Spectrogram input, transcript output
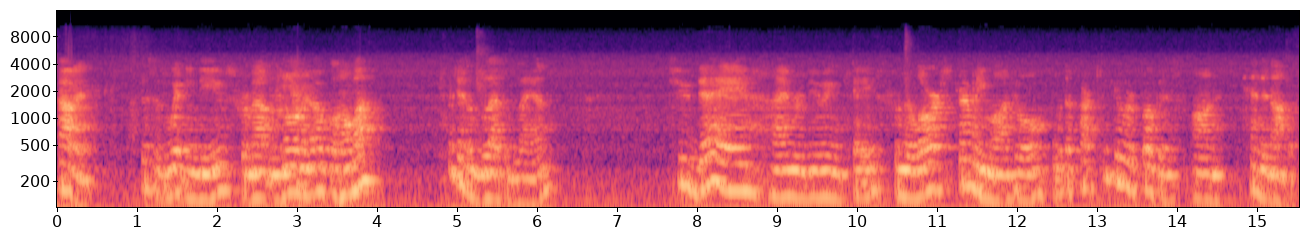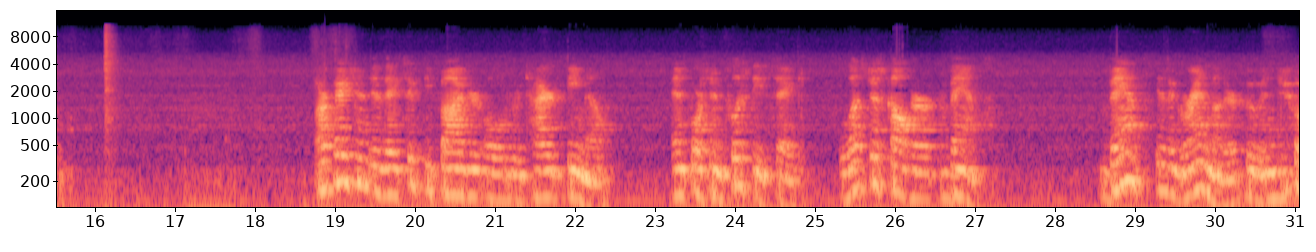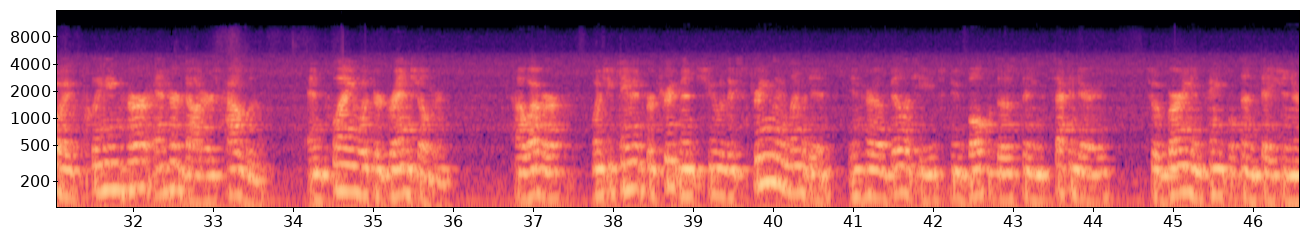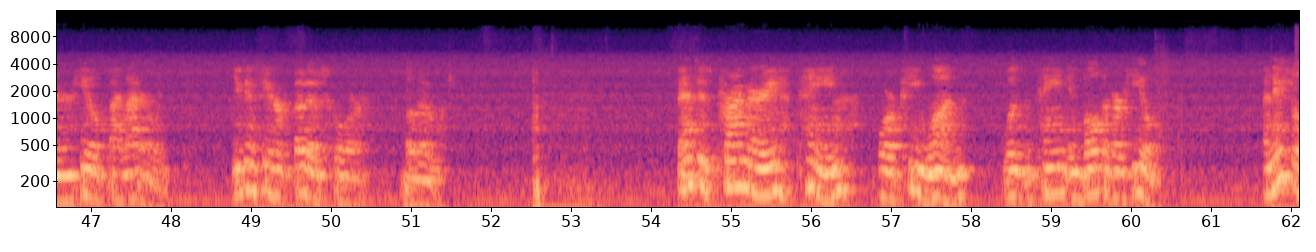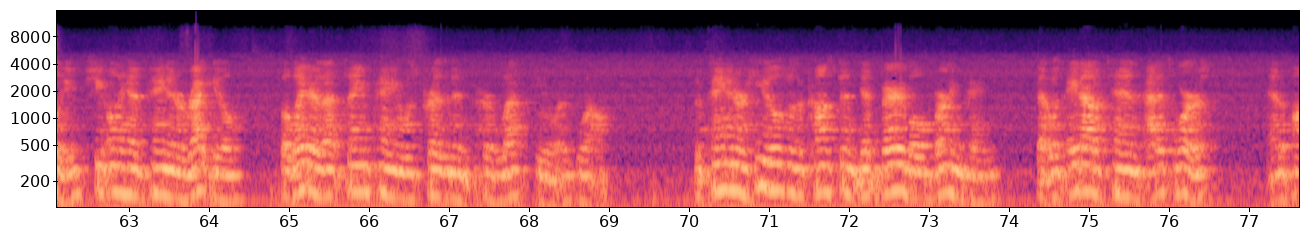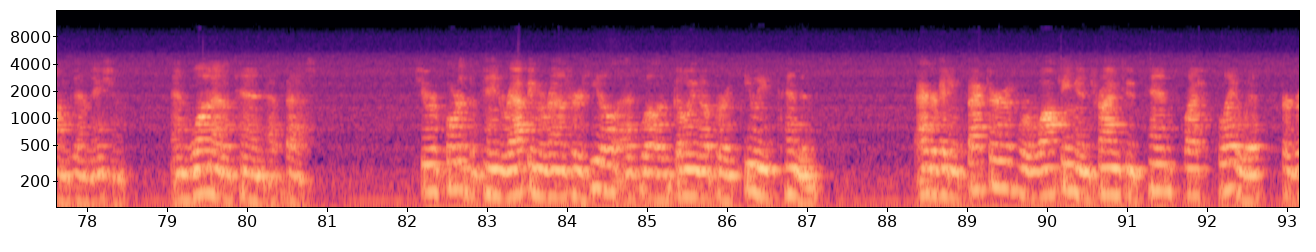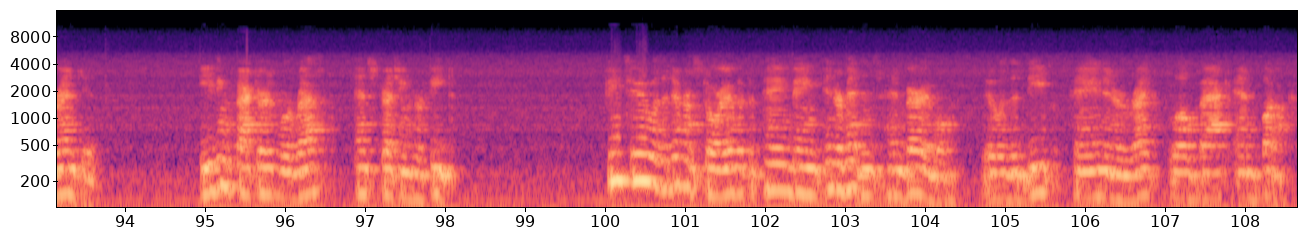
Howdy, this is Whitney Neves from out in northern Oklahoma, which is a blessed land. Today, I'm reviewing a case from the lower extremity module with a particular focus on tendinopathy. Our patient is a 65-year-old retired female, and for simplicity's sake, let's just call her Vance. Vance is a grandmother who enjoys cleaning her and her daughter's houses and playing with her grandchildren. However, when she came in for treatment, she was extremely limited in her ability to do both of those things secondary to a burning and painful sensation in her heels bilaterally. You can see her photo score below. Vance's primary pain, or P1, was the pain in both of her heels. Initially, she only had pain in her right heel, but later that same pain was present in her left heel as well. The pain in her heels was a constant yet variable burning pain that was 8 out of 10 at its worst and upon examination, and 1 out of 10 at best. She reported the pain wrapping around her heel as well as going up her Achilles tendon Aggravating factors were walking and trying to tend slash play with her grandkids. Easing factors were rest and stretching her feet. P2 was a different story with the pain being intermittent and variable. It was a deep pain in her right low back and buttock.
